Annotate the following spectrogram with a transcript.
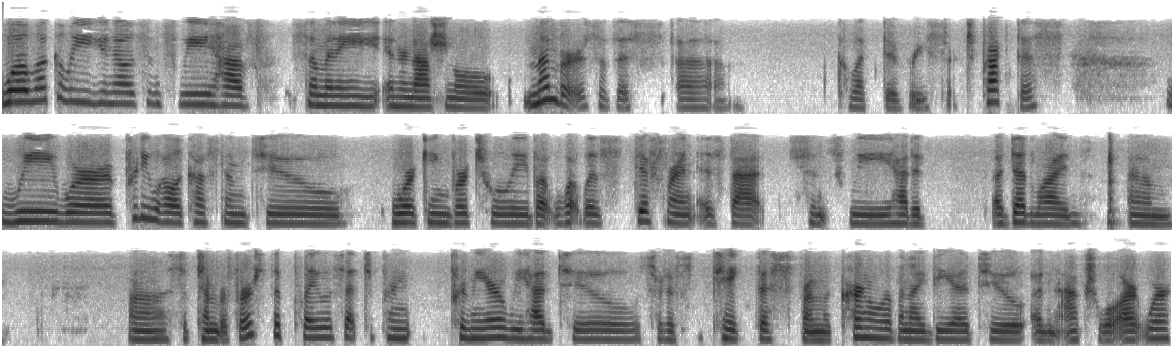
Well, luckily, you know, since we have so many international members of this uh, collective research practice, we were pretty well accustomed to working virtually. But what was different is that since we had a, a deadline, um, uh, September 1st, the play was set to pre- premiere. We had to sort of take this from a kernel of an idea to an actual artwork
